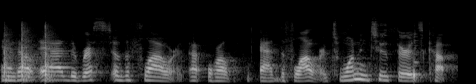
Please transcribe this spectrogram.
and I'll add the rest of the flour, uh, or I'll add the flour. It's one and two thirds cup.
